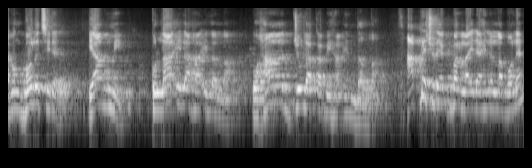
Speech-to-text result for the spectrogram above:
এবং বলেছিলেন, ইয়া আম্মি কুল্লা ইলাহা ইল্লাল্লাহ ওয়াহাজ্জু লাকা বিহা ইনদাল্লাহ। আপনি শুধু একবার লা ইলাহা ইল্লাল্লাহ বলেন,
